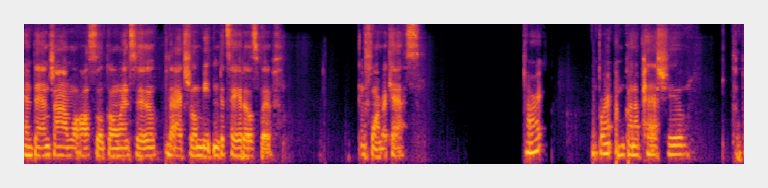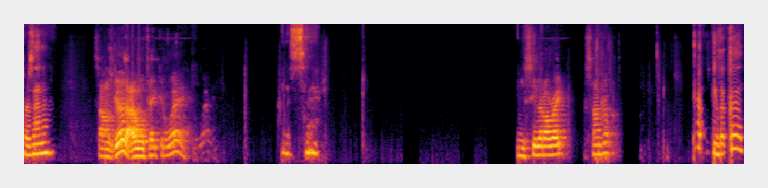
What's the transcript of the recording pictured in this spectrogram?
And then John will also go into the actual meat and potatoes with InformaCast. All right, Brent, I'm gonna pass you the presenter. Sounds good. I will take it away. Let's see. Can you see that all right, Sandra? Yep, you look good.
